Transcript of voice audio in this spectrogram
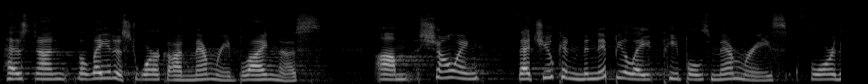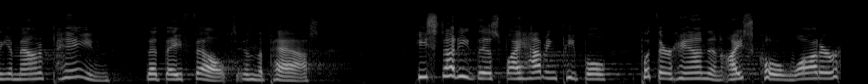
has done the latest work on memory blindness, um, showing that you can manipulate people's memories for the amount of pain that they felt in the past. He studied this by having people put their hand in ice cold water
